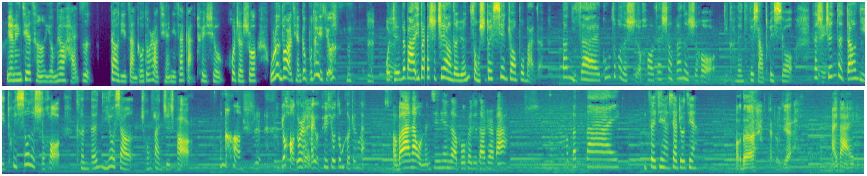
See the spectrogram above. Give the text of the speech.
年龄阶层，有没有孩子，到底攒够多少钱，你才敢退休？或者说，无论多少钱都不退休？我觉得吧，一般是这样的人，总是对现状不满的。当你在工作的时候，在上班的时候，你可能就想退休；但是真的，当你退休的时候，可能你又想重返职场。那是，有好多人还有退休综合征嘞。好吧，那我们今天的播客就到这儿吧。好，拜拜，再见，下周见。好的，下周见，拜拜。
